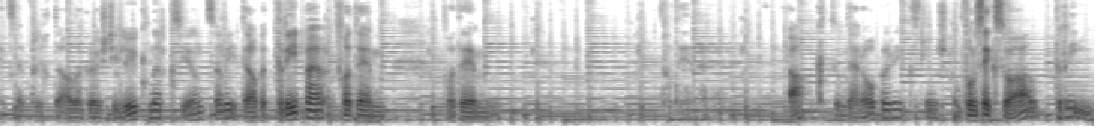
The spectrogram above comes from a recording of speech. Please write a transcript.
jetzt nicht vielleicht der allergrößte Lügner und so weiter, aber getrieben von dem, von dem, Jagd und Eroberungslust und vom Sexualtrieb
